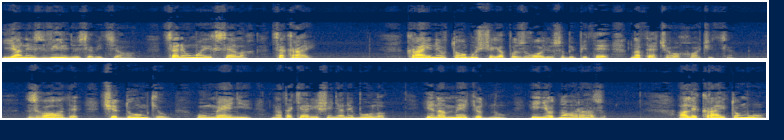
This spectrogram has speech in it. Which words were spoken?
Я не звільнюся від цього. Це не в моїх силах, це край. Край не в тому, що я дозволю собі піти на те, чого хочеться. Згоди чи думків у мені на таке рішення не було, і на мить одну, і ні одного разу. Але край тому,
